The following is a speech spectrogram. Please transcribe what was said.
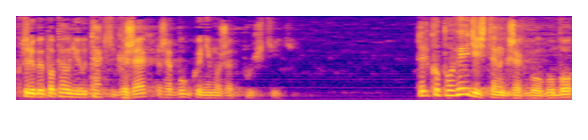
który by popełnił taki grzech, że Bóg go nie może odpuścić. Tylko powiedzieć ten grzech Bogu, bo,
